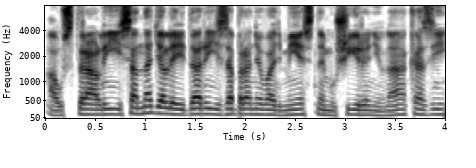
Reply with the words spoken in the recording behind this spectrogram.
Austrálii sa naďalej darí zabraňovať miestnemu šíreniu nákazy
